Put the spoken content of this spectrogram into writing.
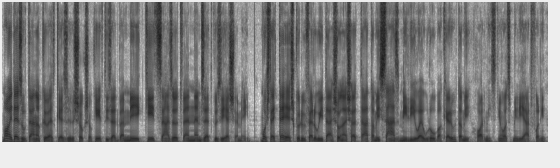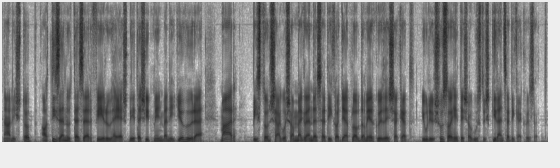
Majd ezután a következő sok-sok évtizedben még 250 nemzetközi eseményt. Most egy teljes körű felújításon esett át, ami 100 millió euróba került, ami 38 milliárd forintnál is több. A 15 ezer férőhelyes létesítményben így jövőre már biztonságosan megrendezhetik a gyeplabda mérkőzéseket július 27 és augusztus 9-e között.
